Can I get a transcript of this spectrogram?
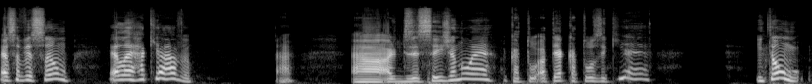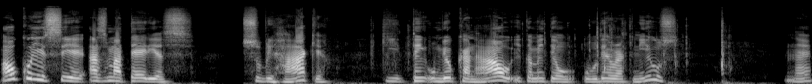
essa versão, ela é hackeável. Tá? A 16 já não é. Até a 14 aqui é. Então, ao conhecer as matérias sobre hacker, que tem o meu canal e também tem o, o The Rock News, né?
